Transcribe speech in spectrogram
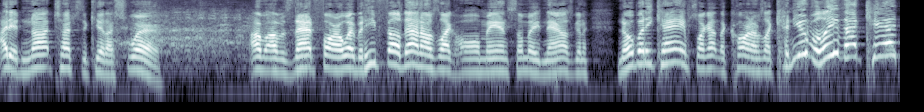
I did not touch the kid, I swear. I, I, was that far away, but he fell down. I was like, oh, man, somebody now is to. Nobody came. So I got in the car and I was like, can you believe that kid?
